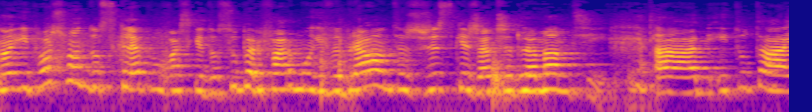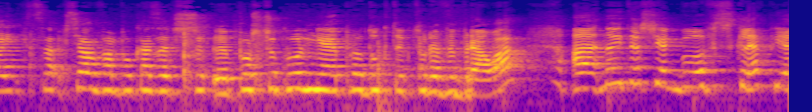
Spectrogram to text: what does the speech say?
No i poszłam do sklepu właśnie do Superfarmu i wybrałam też wszystkie rzeczy dla mamci. Um, I tutaj chciałam wam pokazać y, poszczególnie produkty, które wybrałam. Uh, no i też jak było w sklepie,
